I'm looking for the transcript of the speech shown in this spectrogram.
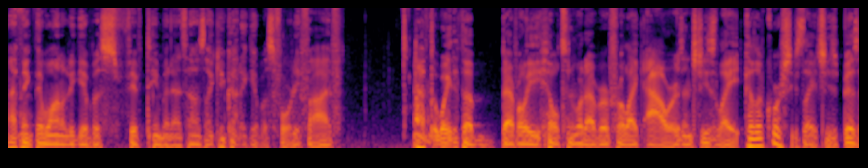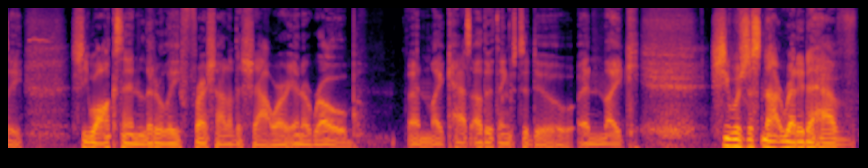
I think they wanted to give us 15 minutes. I was like, you got to give us 45. I have to wait at the Beverly Hilton, whatever, for like hours, and she's late. Because of course she's late. She's busy. She walks in literally fresh out of the shower in a robe, and like has other things to do, and like she was just not ready to have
